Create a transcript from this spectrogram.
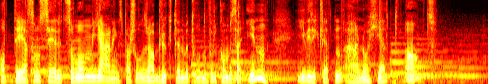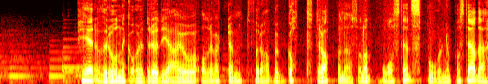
At det som ser ut som om gjerningspersoner har brukt den metoden for å komme seg inn, i virkeligheten er noe helt annet. Per og Veronica Orderud de har jo aldri vært dømt for å ha begått drapene, sånn at åstedssporene på stedet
